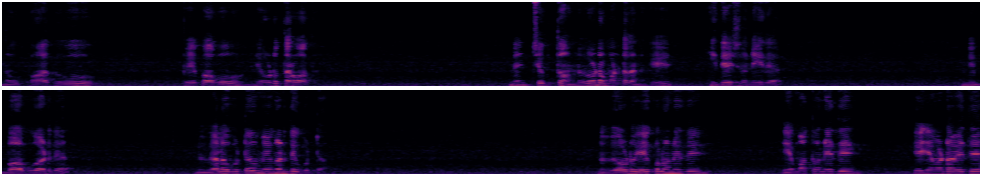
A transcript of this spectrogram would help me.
నువ్వు పాపివో పేపావో ఎవడో తర్వాత నేను చెప్తాను నువ్వెవడో మంట దానికి? ఈ దేశం నీదే. మీ బాబుగాడిదే నువ్వు ఎలా పుట్టావు? మేము గంటే పుట్టావు నువ్వెవడు? ఏ కులం నీది? ఏ మతం నీది? ఏం చేయమంటావు అయితే?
